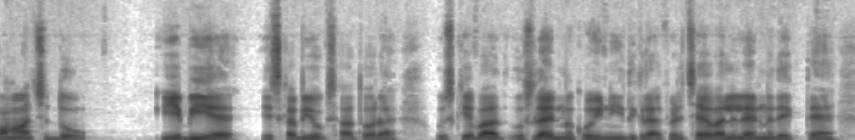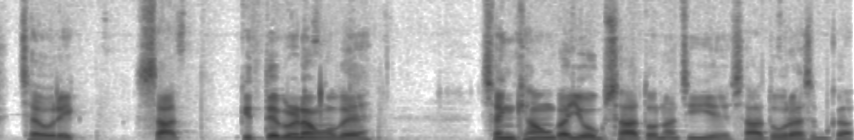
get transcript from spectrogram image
पाँच दो, ये भी है, इसका भी योग सात हो रहा है। उसके बाद उस लाइन में कोई नहीं दिख रहा है। फिर छः वाली लाइन में देखते हैं छः और एक सात। कितने परिणाम हो गए संख्याओं का योग सात होना चाहिए, सात हो रहा है सबका।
